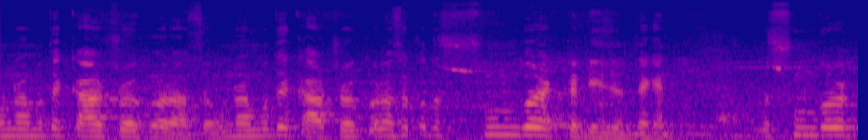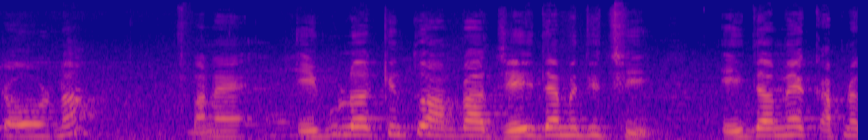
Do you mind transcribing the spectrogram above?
ওনার মধ্যে কার্ড ওয়ার্ক করা আছে। ওনার মধ্যে কার্ড ওয়ার্ক করা আছে, কত সুন্দর একটা ডিজাইন দেখেন, কত সুন্দর একটা ওড়না। মানে এগুলো কিন্তু আমরা যেই দামে দিচ্ছি, এই দামে আপনি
